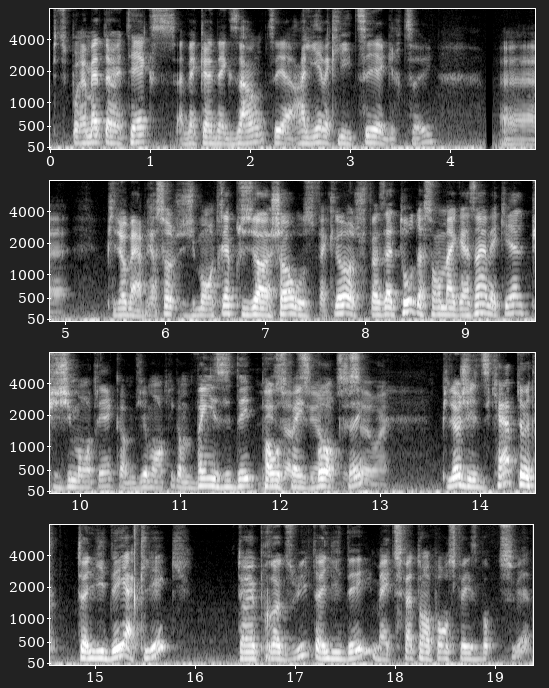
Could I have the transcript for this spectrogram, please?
puis tu pourrais mettre un texte avec un exemple, tu sais, en lien avec les tigres, tu sais. Euh, puis là, ben après ça, j'y montrais plusieurs choses. Fait que là, je faisais le tour de son magasin avec elle, puis j'y montrais comme j'ai montré comme 20 idées de posts Facebook. tu sais. Puis là, j'ai dit quand t'as as, l'idée à clic, t'as un produit, t'as l'idée, mais tu fais ton post Facebook tout de suite.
